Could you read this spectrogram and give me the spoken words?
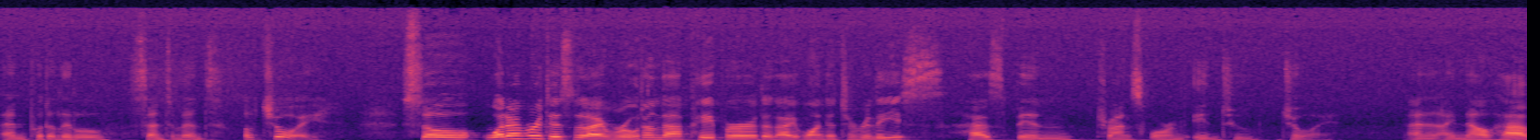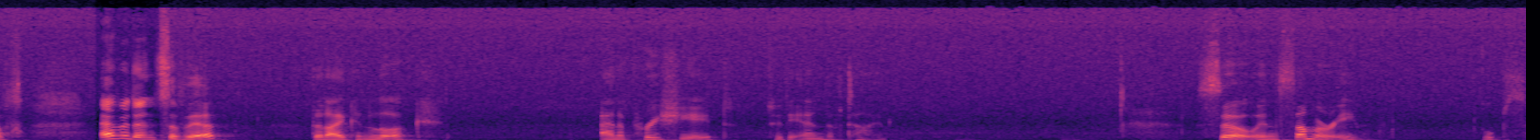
and put a little sentiment of joy. So, whatever it is that I wrote on that paper that I wanted to release has been transformed into joy. And I now have evidence of it that I can look and appreciate to the end of time. So, in summary, oops,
